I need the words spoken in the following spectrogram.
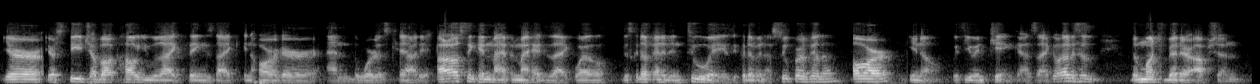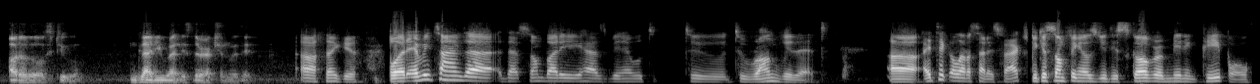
your your speech about how you like things like in order and the world is chaotic. I was thinking in my in my head like, well, this could have ended in two ways. You could have been a super villain, or you know, with you and King. I was like, well, this is the much better option out of those two. I'm glad you went this direction with it. Oh, thank you. But every time that that somebody has been able to to to run with it, uh, I take a lot of satisfaction because something else you discover meeting people,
